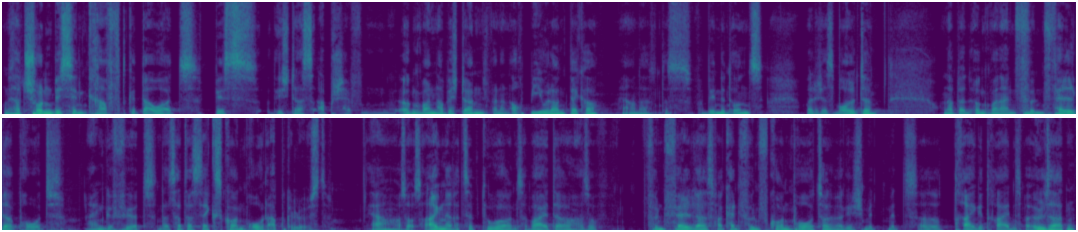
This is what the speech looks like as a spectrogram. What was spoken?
Und es hat schon ein bisschen Kraft gedauert, bis ich das abscheffen. Irgendwann habe ich dann, ich war dann auch Biolandbäcker, ja, das, das verbindet uns, weil ich es wollte und habe dann irgendwann ein Fünf-Felder-Brot eingeführt. Das hat das Sechskornbrot abgelöst ja, also aus eigener Rezeptur und so weiter. Also fünf Felder, es war kein Fünfkornbrot, sondern wirklich mit, mit also drei Getreiden, zwei Ölsaaten.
